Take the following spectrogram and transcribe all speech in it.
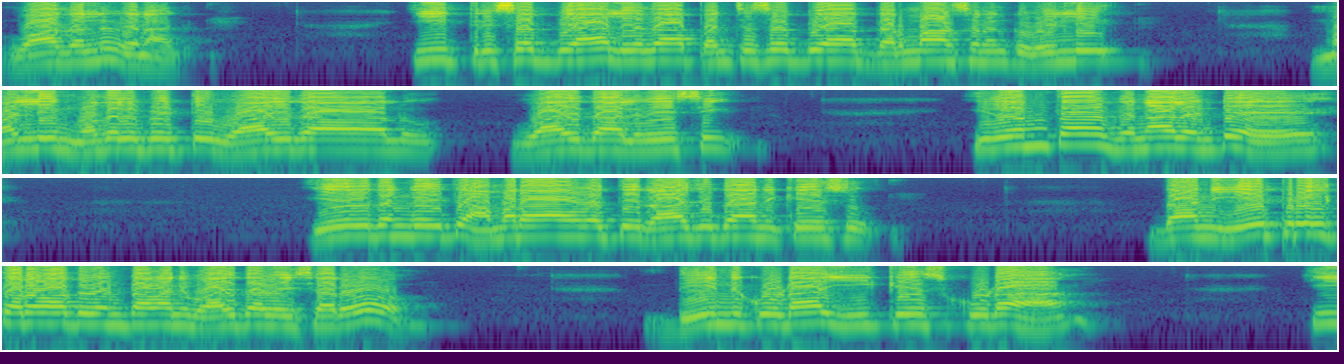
వాదనలు వినాలి. ఈ త్రిసభ్య లేదా పంచసభ్య ధర్మాసనంకు వెళ్ళి మళ్ళీ మొదలుపెట్టి వాయిదాలు వాయిదాలు వేసి ఇదంతా వినాలంటే ఏ విధంగా అయితే అమరావతి రాజధాని కేసు దాన్ని ఏప్రిల్ తర్వాత వింటామని వాయిదా వేశారో దీన్ని కూడా ఈ కేసు కూడా ఈ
